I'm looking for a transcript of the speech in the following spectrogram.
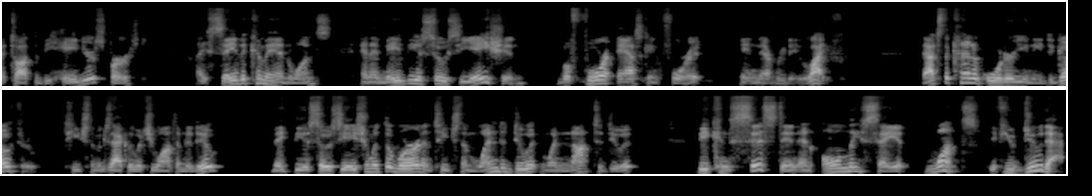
I taught the behaviors first. I say the command once, and I made the association before asking for it in everyday life. That's the kind of order you need to go through. Teach them exactly what you want them to do, Make the association with the word and teach them when to do it and when not to do it. Be consistent and only say it once. If you do that,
